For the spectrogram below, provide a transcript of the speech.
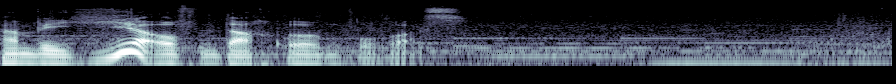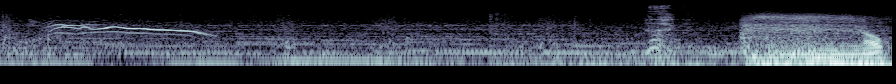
Haben wir hier auf dem Dach irgendwo was? Nope.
